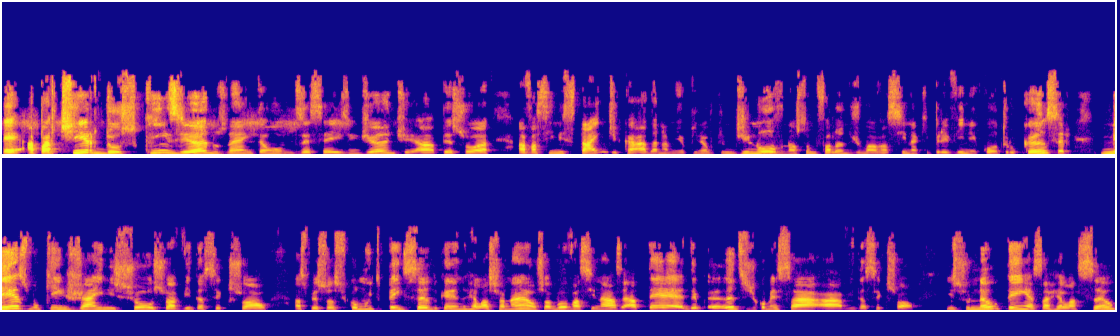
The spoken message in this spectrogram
É, a partir dos 15 anos, né? Então, 16 em diante, a pessoa a vacina está indicada, na minha opinião, porque, de novo, nós estamos falando de uma vacina que previne contra o câncer. Mesmo quem já iniciou sua vida sexual, as pessoas ficam muito pensando, querendo relacionar, não, só vou vacinar até antes de começar a vida sexual. Isso não tem essa relação.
